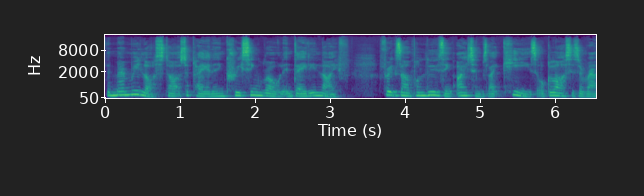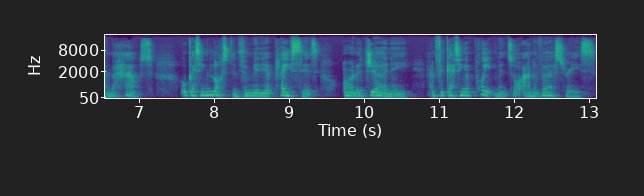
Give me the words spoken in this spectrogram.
the memory loss starts to play an increasing role in daily life, for example, losing items like keys or glasses around the house, or getting lost in familiar places or on a journey and forgetting appointments or anniversaries.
